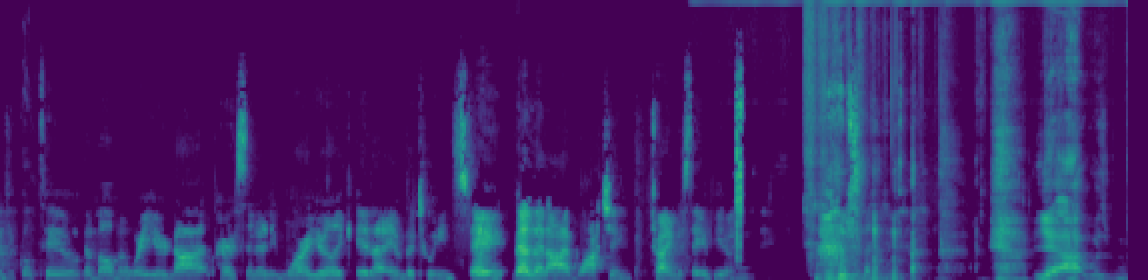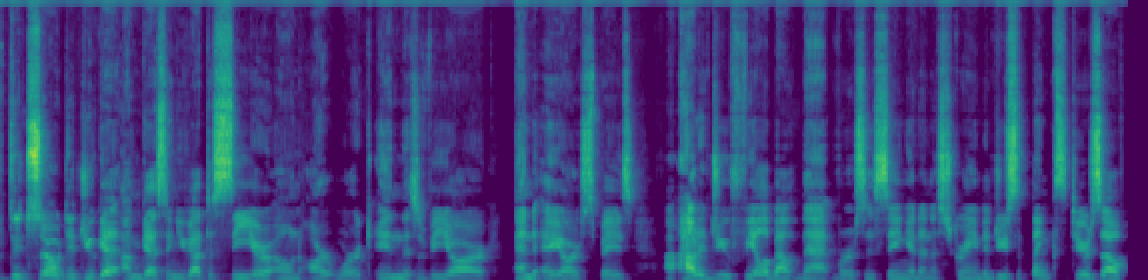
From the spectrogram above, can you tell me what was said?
magical too. The moment where you're not a person anymore, you're like in that in between state, and then I'm watching, trying to save you. yeah, I was, did so did you get I'm guessing you got to see your own artwork in this VR and AR space. Uh, how did you feel about that versus seeing it in a screen? Did you think to yourself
